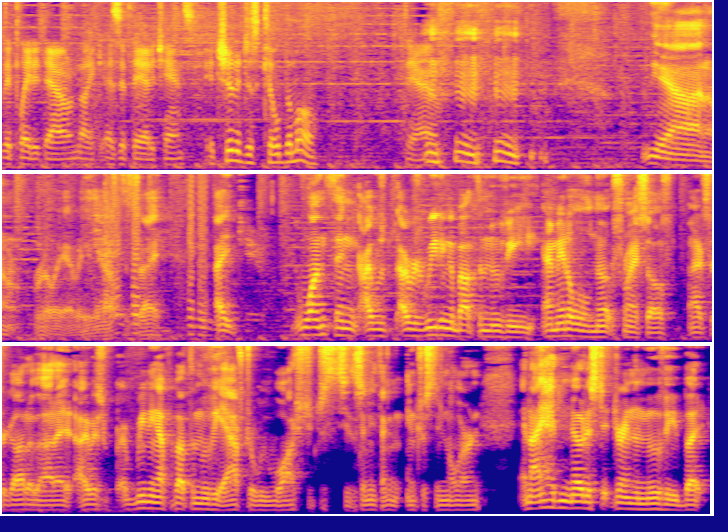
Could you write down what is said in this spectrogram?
They played it down like as if they had a chance. It should have just killed them all. Damn. Yeah, I don't really have anything else to say. I one thing I was I was reading about the movie. I made a little note for myself. I forgot about it. I was reading up about the movie after we watched it, just to see if there's anything interesting to learn. And I hadn't noticed it during the movie, but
